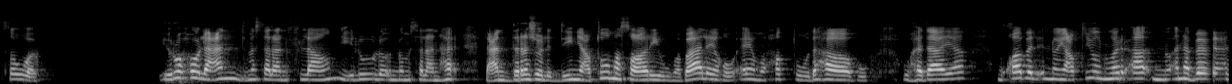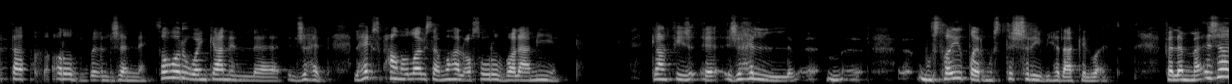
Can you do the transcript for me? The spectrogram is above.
تصور يروحوا لعند مثلا فلان يقولوا له إنه مثلا لعند رجل الدين يعطوه مصاري ومبالغ وقيم وحطوا ذهب وهدايا مقابل إنه يعطيهم ورقة إنه أنا بعتك أرض بالجنة. تصوروا وين كان الجهل. لهيك سبحان الله بسموها العصور الظلامية. كان في جهل مسيطر مستشري بهذاك الوقت. فلما اجى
